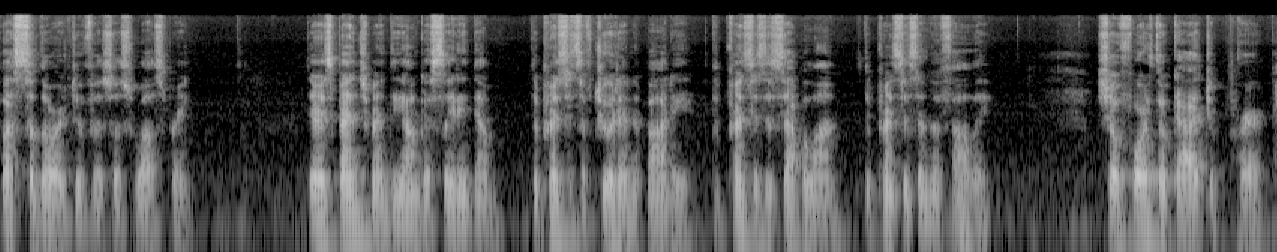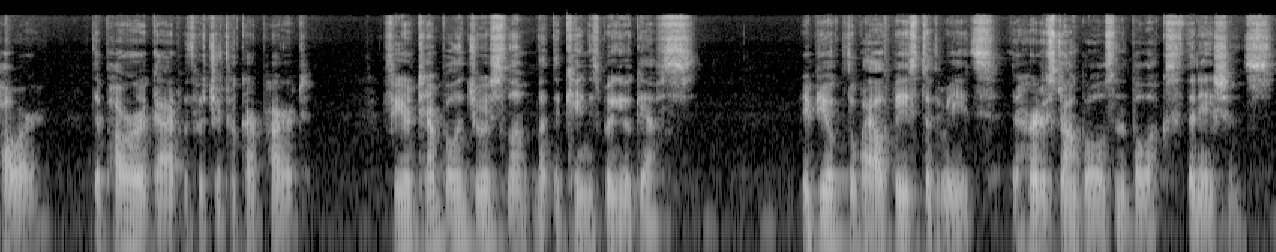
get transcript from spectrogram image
bless the Lord, your Israel's wellspring. There is Benjamin, the youngest, leading them, the princes of Judah in a body, the princes of Zebulun, the princes of Naphtali. Show forth, O God, your prayer, power. the power of God with which you took our part. For your temple in Jerusalem, let the kings bring you gifts. Rebuke the wild beasts of the reeds, the herd of strong bulls and the bullocks, the nations.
